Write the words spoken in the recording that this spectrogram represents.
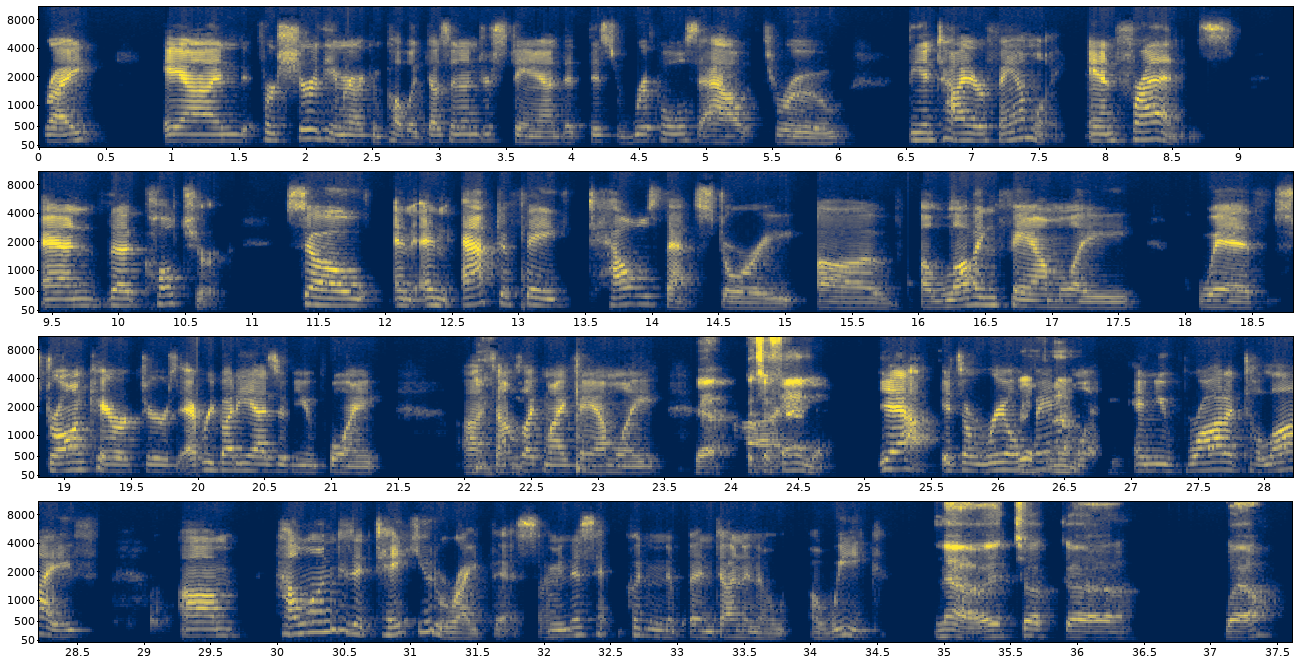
Right. And for sure, the American public doesn't understand that this ripples out through the entire family and friends and the culture. So, and, and Act of Faith tells that story of a loving family with strong characters. Everybody has a viewpoint. Uh, Mhm. Sounds like my family. Yeah, it's a Uh, family. Yeah, it's a real, Real family, family. and you brought it to life. Um, how long did it take you to write this? I mean, this couldn't have been done in a, a week. No, it took, uh, well,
